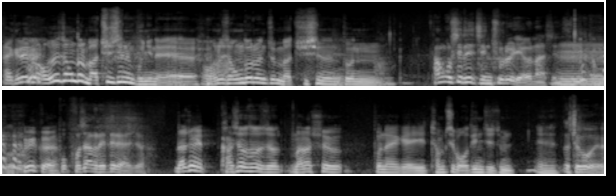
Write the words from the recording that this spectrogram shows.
아 그래도 어느 정도를 맞추시는 분이네. 네. 어느 정도는 좀 맞추시는 분. 한국 시리즈 진출을 예언하신 음. 스님 정도로 그러니까요. 포, 포장을 해드려야죠. 나중에 가셔서 저 만화슈 분에게 이 점집 어딘지 좀 예, 어, 저거 왜요?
